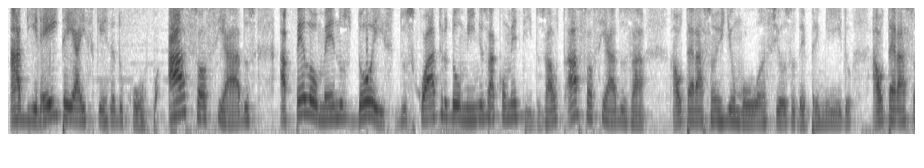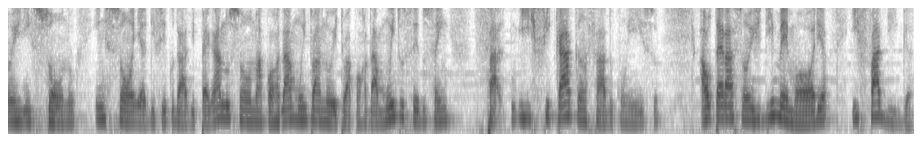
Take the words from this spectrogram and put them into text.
à direita e à esquerda do corpo, associados a pelo menos dois dos quatro domínios acometidos, associados a alterações de humor, ansioso deprimido, alterações de sono, insônia, dificuldade de pegar no sono, acordar muito à noite ou acordar muito cedo sem e ficar cansado com isso alterações de memória e fadiga.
